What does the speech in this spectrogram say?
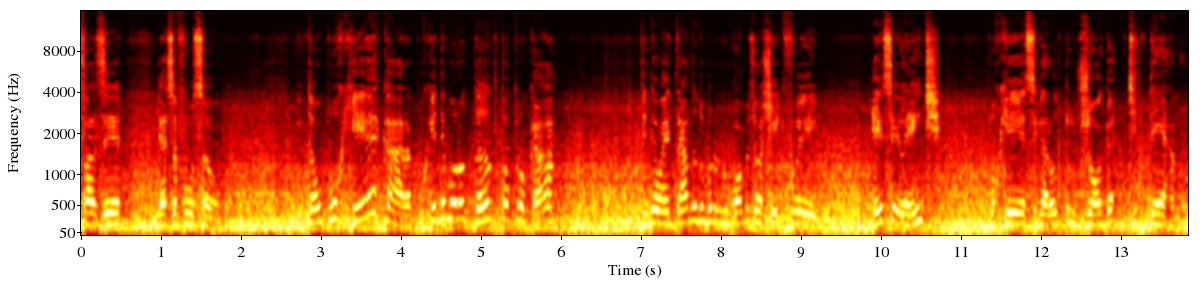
fazer essa função. Então por que, cara? Por que demorou tanto para trocar? Entendeu? A entrada do Bruno Gomes eu achei que foi excelente, porque esse garoto joga de terno.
